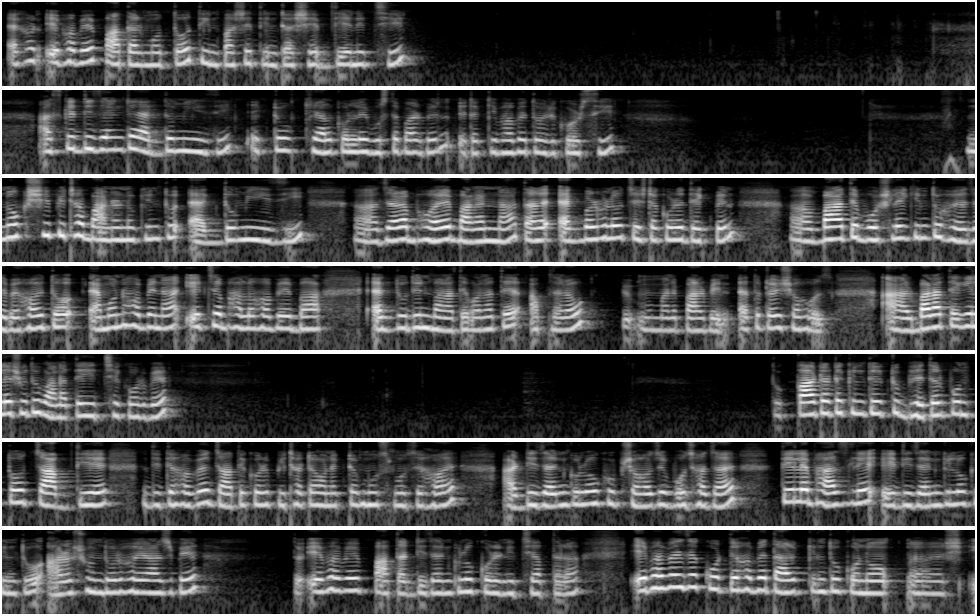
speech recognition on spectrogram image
এখন এভাবে পাতার মতো তিন পাশে তিনটা শেপ দিয়ে নিচ্ছি। আজকের ডিজাইনটা একদমই ইজি একটু খেয়াল করলে বুঝতে পারবেন এটা কীভাবে তৈরি করছি। নকশি পিঠা বানানো কিন্তু একদমই ইজি যারা ভয়ে বানান না, তারা একবার হলেও চেষ্টা করে দেখবেন। বানাতে বসলেই কিন্তু হয়ে যাবে। হয়তো এমন হবে না, এর চেয়ে ভালো হবে বা এক দুদিন বানাতে বানাতে আপনারাও মানে পারবেন এতটাই সহজ। আর বানাতে গেলে শুধু বানাতেই ইচ্ছে করবে। তো কাটাটা কিন্তু একটু ভেতর পর্যন্ত চাপ দিয়ে দিতে হবে, যাতে করে পিঠাটা অনেকটা মুসমুসে হয়। আর ডিজাইনগুলো খুব সহজে বোঝা যায়। তেলে ভাজলে এই ডিজাইনগুলো কিন্তু আরও সুন্দর হয়ে আসবে। তো এভাবে পাতার ডিজাইনগুলো করে নিচ্ছে আপনারা। এভাবে যে করতে হবে তার কিন্তু কোনো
